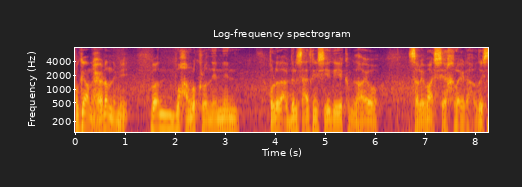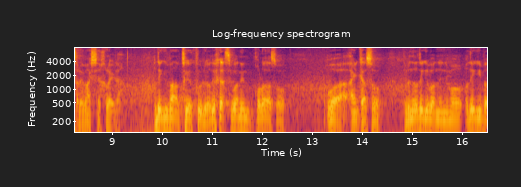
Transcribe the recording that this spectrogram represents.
markii aanu xeedhan baan waxaan la kulanay nin qolada cabdilla sacaadkan sheegaya ka mid ahaayoo saleymaan sheekh la yidhaah oday saleymaan sheekh la yidhaah. Odaygii baan abtiga ku yidhi odaygaasi waa nin qoladaasoo waa caynkaasoo dabeedna odaygii baa nimo odaygii baa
